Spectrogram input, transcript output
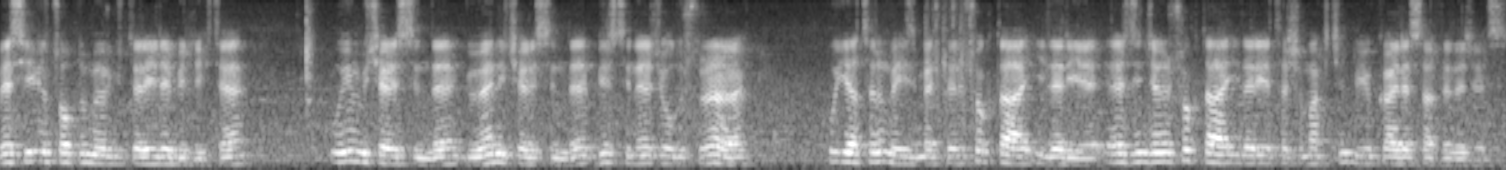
ve sivil toplum örgütleriyle birlikte uyum içerisinde, güven içerisinde bir sinerji oluşturarak bu yatırım ve hizmetleri çok daha ileriye, Erzincan'ı çok daha ileriye taşımak için büyük gayret sarf edeceğiz.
